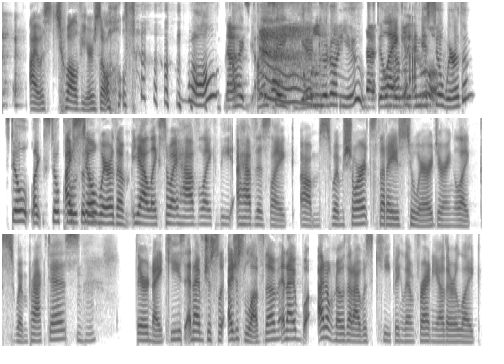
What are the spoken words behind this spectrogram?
I was 12 years old. Well, I, I say, yeah, good on you. That's Still like- have them, and you still wear them? Still like still I clothes that still are- wear them. Yeah, like so I have like the I have this like um swim shorts that I used to wear during like swim practice. Mhm. They're Nikes and I've just I just love them and I I don't know that I was keeping them for any other like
